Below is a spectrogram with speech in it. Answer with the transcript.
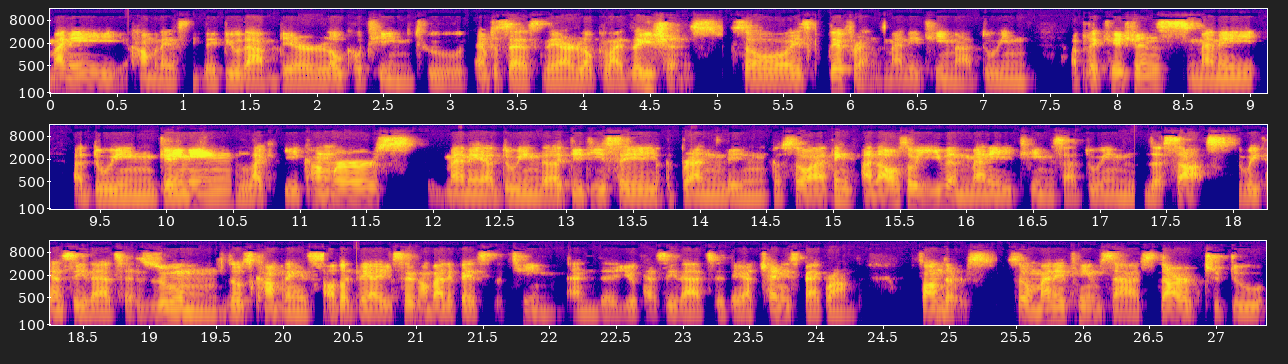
many companies they build up their local team to emphasize their localizations. So it's different. Many team are doing applications, many are doing gaming like e-commerce many are doing the dtc the branding. So i think and also even many teams are doing the saas. We can see that zoom those companies although they are silicon valley based team and you can see that they are chinese background founders. So many teams are start to do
